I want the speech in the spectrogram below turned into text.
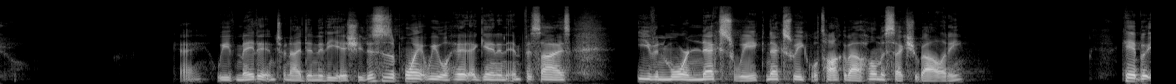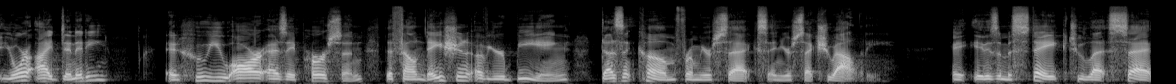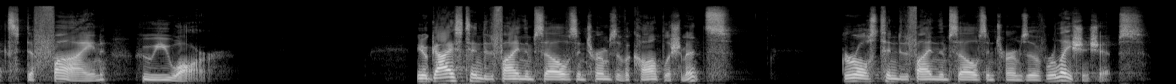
Okay, we've made it into an identity issue. This is a point we will hit again and emphasize even more next week. Next week, we'll talk about homosexuality. Okay, but your identity and who you are as a person, the foundation of your being, doesn't come from your sex and your sexuality. Okay, it is a mistake to let sex define who you are. You know, guys tend to define themselves in terms of accomplishments girls tend to define themselves in terms of relationships.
